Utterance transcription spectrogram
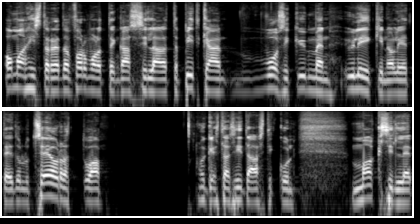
Oma historia formuloiden kanssa sillä että pitkään vuosikymmen ylikin oli, että ei tullut seurattua oikeastaan siitä asti, kun Maxille,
